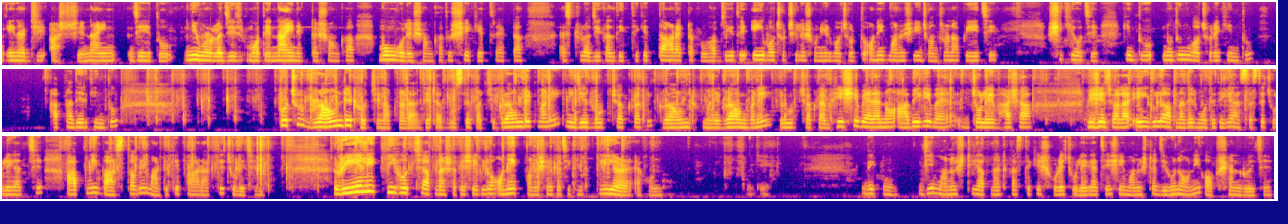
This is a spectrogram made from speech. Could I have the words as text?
এনার্জি আসছে। নাইন যেহেতু নিউমোরোলজির মতে নাইন একটা সংখ্যা, মঙ্গলের সংখ্যা। তো সেক্ষেত্রে একটা অ্যাস্ট্রোলজিক্যাল দিক থেকে তার একটা প্রভাব। যেহেতু এই বছর ছিল শনির বছর, তো অনেক মানুষই যন্ত্রণা পেয়েছে, শিখেওছে। কিন্তু নতুন বছরে কিন্তু আপনাদের কিন্তু প্রচুর গ্রাউন্ডেড হচ্ছেন আপনারা, যেটা বুঝতে পারছি। গ্রাউন্ডেড মানে নিজের রুট চক্রাকে গ্রাউন্ড মানে গ্রাউন্ড মানে রুট চক্রা ভেসে বেড়ানো, আবেগে চলে ভাষা ভেসে চলা, এইগুলো আপনাদের মধ্যে থেকে আস্তে আস্তে চলে যাচ্ছে। আপনি বাস্তবে মাটিতে পা রাখতে চলেছেন। রিয়েলি কি হচ্ছে আপনার সাথে সেগুলো অনেক মানুষের কাছে কিন্তু ক্লিয়ার এখন। দেখুন যে মানুষটি আপনার কাছ থেকে সরে চলে গেছে, সেই মানুষটার জীবনে অনেক অপশান রয়েছে।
